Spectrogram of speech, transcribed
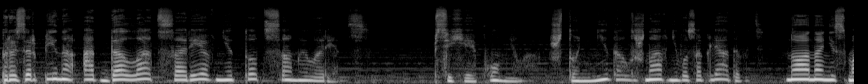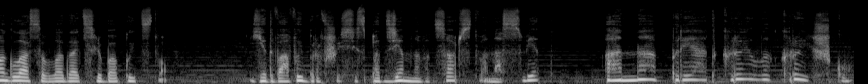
Прозерпина отдала царевне тот самый ларец. Психея помнила, что не должна в него заглядывать, но она не смогла совладать с любопытством — Едва выбравшись из подземного царства на свет, она приоткрыла крышку.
